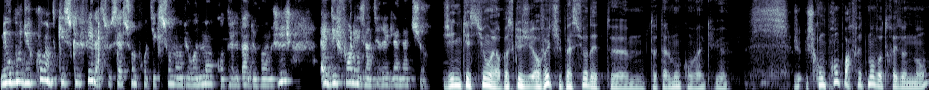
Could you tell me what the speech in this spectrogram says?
Mais au bout du compte, qu'est-ce que fait l'association de protection de l'environnement quand elle va devant le juge? Elle défend les intérêts de la nature. J'ai une question, alors, parce que en fait, je ne suis pas sûr d'être euh, totalement convaincu. je, comprends parfaitement votre raisonnement.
